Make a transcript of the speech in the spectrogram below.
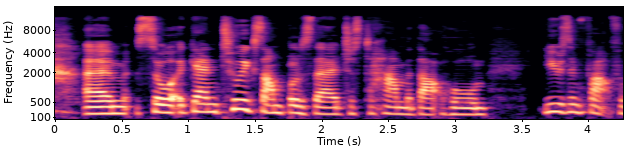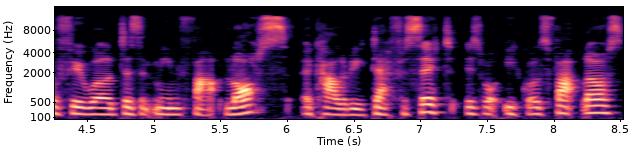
um so again two examples there just to hammer that home using fat for fuel doesn't mean fat loss a calorie deficit is what equals fat loss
